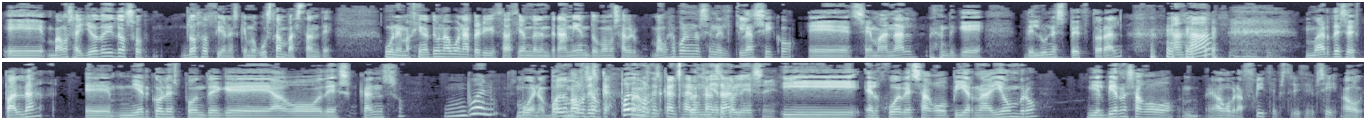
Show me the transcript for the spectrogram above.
Eh, vamos a ver, yo doy dos, op- dos opciones que me gustan bastante. Una, imagínate una buena periodización del entrenamiento. Vamos a ver, vamos a ponernos en el clásico eh, semanal de, que, de lunes pectoral, Ajá. martes espalda, eh, miércoles ponte que hago descanso. Bueno, Bueno, podemos, vamos a- desca- podemos vamos- descansar un descansar. miércoles. Y el jueves hago pierna y hombro. Y el viernes hago, hago brazo. Bíceps, tríceps, sí. Hago-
